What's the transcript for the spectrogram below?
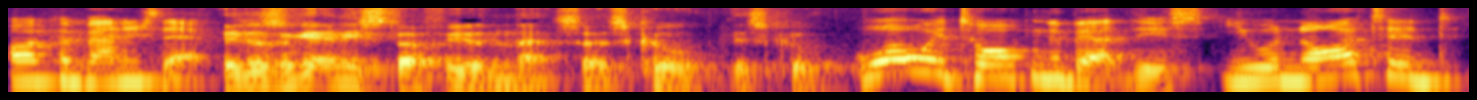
I can manage that. It doesn't get any stuffier than that, so it's cool. It's cool. While we're talking about this, you were knighted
